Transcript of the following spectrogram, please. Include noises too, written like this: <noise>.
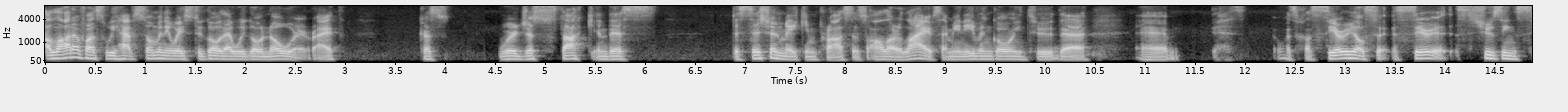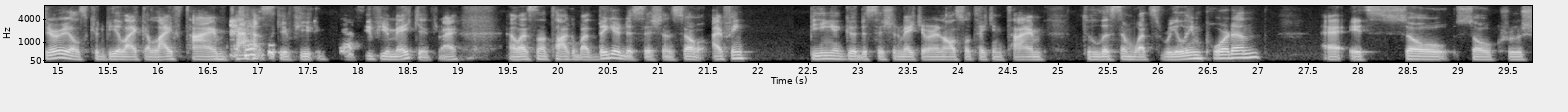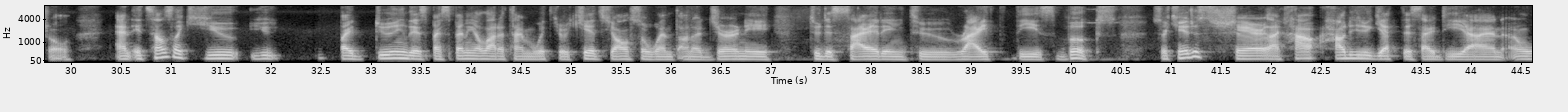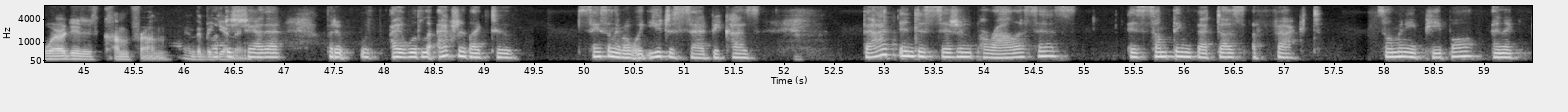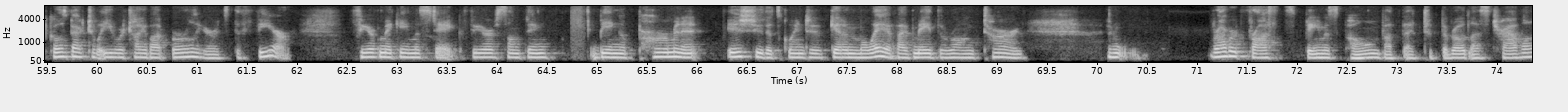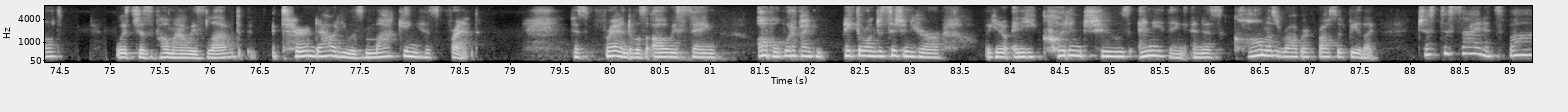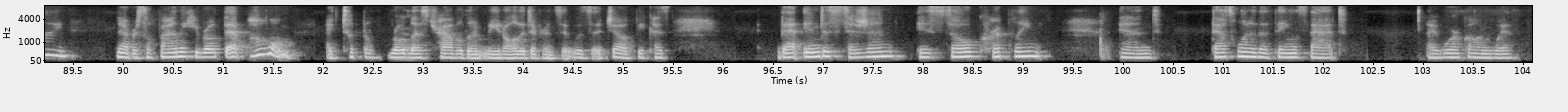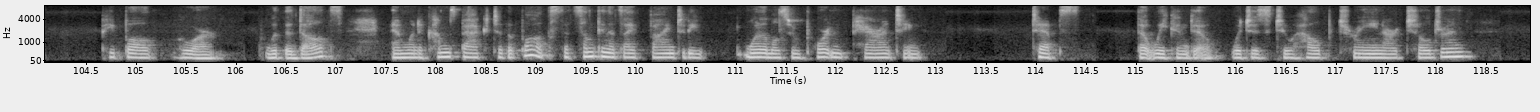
a lot of us we have so many ways to go that we go nowhere right? Because we're just stuck in this decision making process all our lives. I mean even going to the um, what's called cereals cere- choosing cereals could be like a lifetime <laughs> task if you yes. if you make it right? And let's not talk about bigger decisions. So i think being a good decision maker and also taking time to listen what's really important uh, it's so so crucial and it sounds like you you by doing this by spending a lot of time with your kids you also went on a journey to deciding to write these books so can you just share like how how did you get this idea and, and where did it come from in the beginning? I'd love to share that, but it, I would actually like to say something about what you just said because that indecision paralysis is something that does affect so many people, and it goes back to what you were talking about earlier. It's the fear, fear of making a mistake, fear of something being a permanent issue that's going to get in the way if I've made the wrong turn. And Robert Frost's famous poem about that took the road less traveled, which is a poem I always loved, it turned out he was mocking his friend. His friend was always saying, Oh, but what if I make the wrong decision here? You know, and he couldn't choose anything. And as calm as Robert Frost would be, like, just decide it's fine. Never. So finally he wrote that poem. I took the road less traveled and it made all the difference. It was a joke because that indecision is so crippling. And that's one of the things that I work on with people who are with adults. And when it comes back to the books, that's something that I find to be one of the most important parenting tips that we can do, which is to help train our children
